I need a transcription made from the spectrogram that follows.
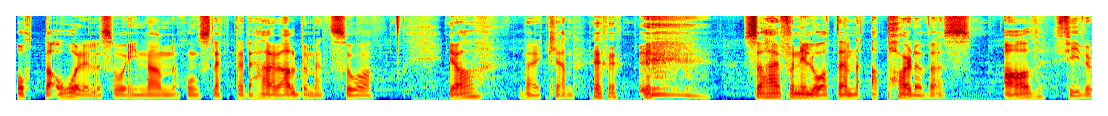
åtta år eller så innan hon släppte det här albumet. Så ja, verkligen. så här får ni låten A Part of Us av Fever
